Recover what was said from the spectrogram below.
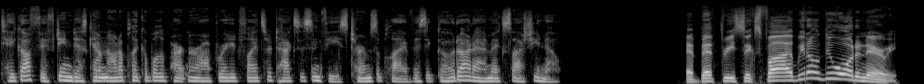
Take off 15 discount not applicable to partner operated flights or taxes and fees. Terms apply. Visit go.amex slash you know. At Bet365, we don't do ordinary.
